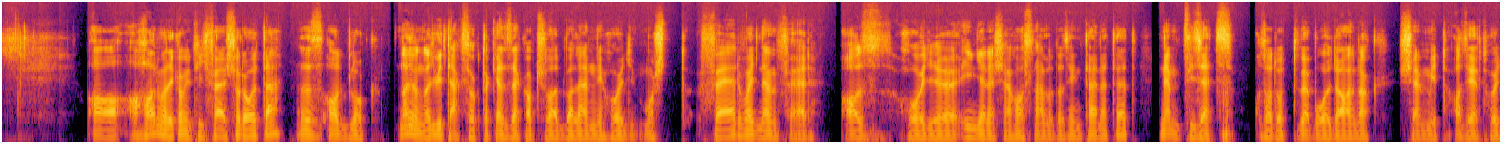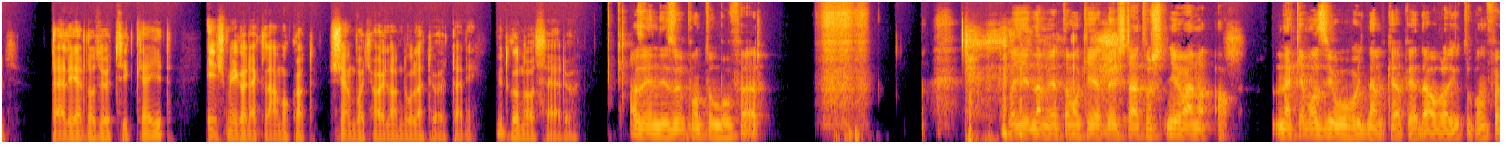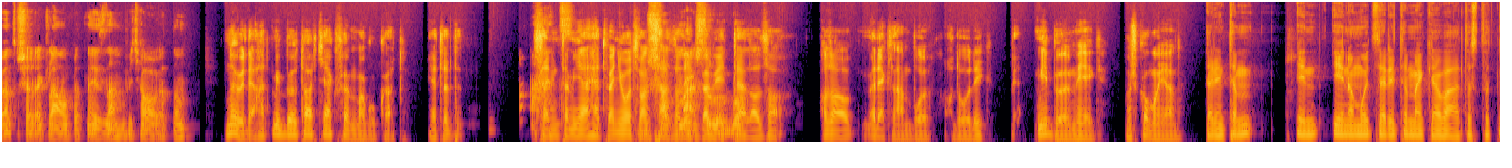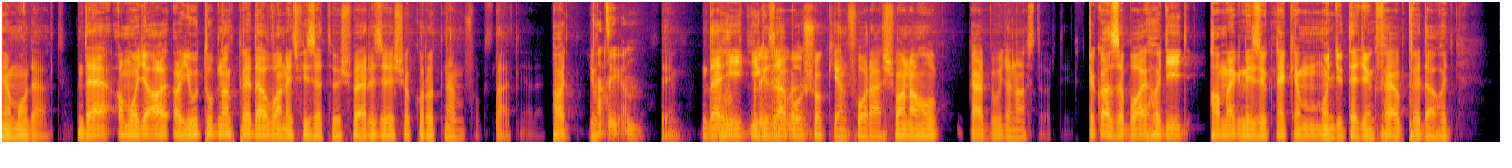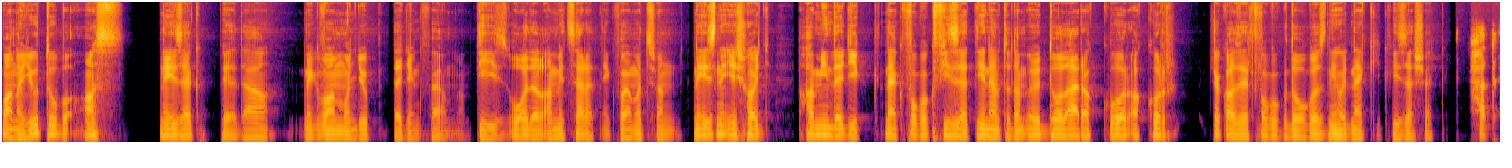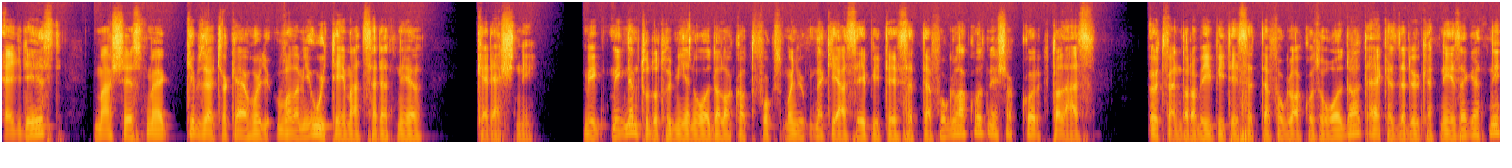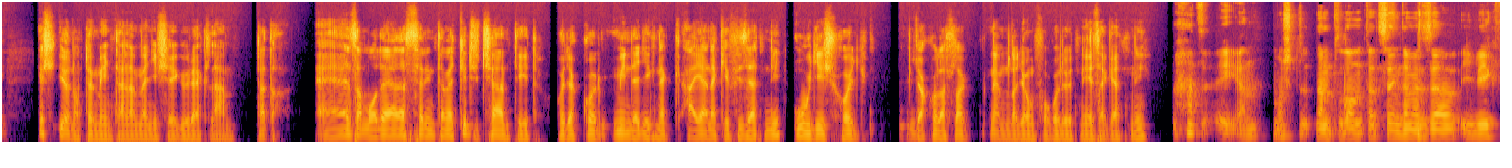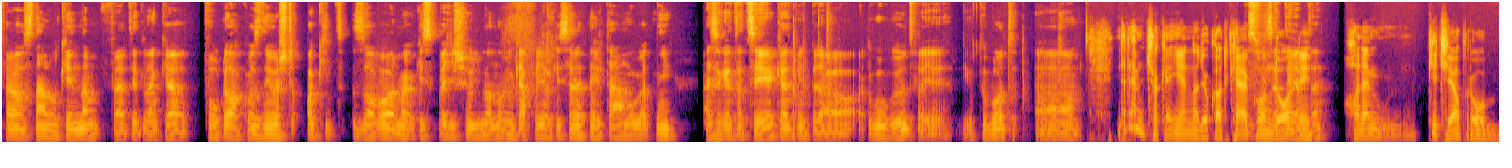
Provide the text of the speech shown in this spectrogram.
A, a harmadik, amit így felsoroltál, az az adblock. Nagyon nagy viták szoktak ezzel kapcsolatban lenni, hogy most fair vagy nem fair az, hogy ingyenesen használod az internetet, nem fizetsz az adott weboldalnak semmit azért, hogy te elérd az ő cikkeit, és még a reklámokat sem vagy hajlandó letölteni. Mit gondolsz erről? Az én nézőpontomból fair. Vagy én nem értem a kérdést. Tehát most nyilván a, nekem az jó, hogy nem kell például a Youtube-on folyamatosan reklámokat néznem, vagy hallgatnom. Na jó, de hát miből tartják fönn magukat? Érted? Szerintem ilyen 70-80 százalék bevétel az a, az a reklámból adódik. Miből még? Most komolyan. Szerintem, én, én amúgy szerintem meg kell változtatni a modellt. De amúgy a, a YouTube-nak például van egy fizetős verzió, és akkor ott nem fogsz látni. Ha hát igen. De uh-huh. így igazából sok ilyen forrás van, ahol kb. ugyanazt történt. Csak az a baj, hogy így, ha megnézzük nekem, mondjuk tegyünk fel például, hogy van a YouTube, azt nézek például, még van mondjuk, tegyünk fel, tíz oldal, amit szeretnék folyamatosan nézni, és hogy ha mindegyiknek fogok fizetni, nem tudom, 5 dollár, akkor, akkor csak azért fogok dolgozni, hogy nekik fizesek. Hát egyrészt, másrészt meg képzel csak el, hogy valami új témát szeretnél keresni. Még, még nem tudod, hogy milyen oldalakat fogsz, mondjuk nekiállsz építészettel foglalkozni, és akkor találsz 50 darab építészettel foglalkozó oldalt, elkezded őket nézegetni, és jön a töménytelen mennyiségű reklám. Tehát ez a modell ez szerintem egy kicsit sántít, hogy akkor mindegyiknek álljál neki fizetni, úgy is, hogy gyakorlatilag nem nagyon fogod őt nézegetni. Hát igen, most nem tudom, tehát szerintem ezzel így végfelhasználóként nem feltétlen kell foglalkozni most, akit zavar, meg aki, vagyis úgy mondom inkább, hogy aki szeretné támogatni ezeket a cégeket, mint például a Google-t, vagy a YouTube-ot. De nem csak ilyen nagyokat kell gondolni, hanem kicsi apró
